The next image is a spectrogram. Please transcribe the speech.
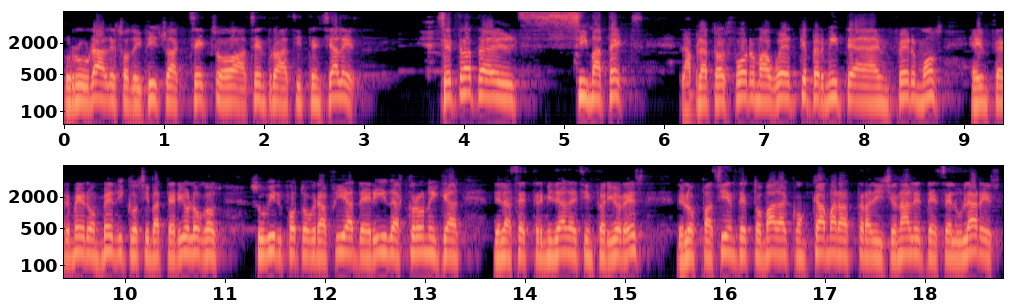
rurales o de difícil acceso a centros asistenciales. Se trata del CIMATEX, la plataforma web que permite a enfermos, enfermeros, médicos y bacteriólogos subir fotografías de heridas crónicas de las extremidades inferiores de los pacientes tomadas con cámaras tradicionales de celulares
